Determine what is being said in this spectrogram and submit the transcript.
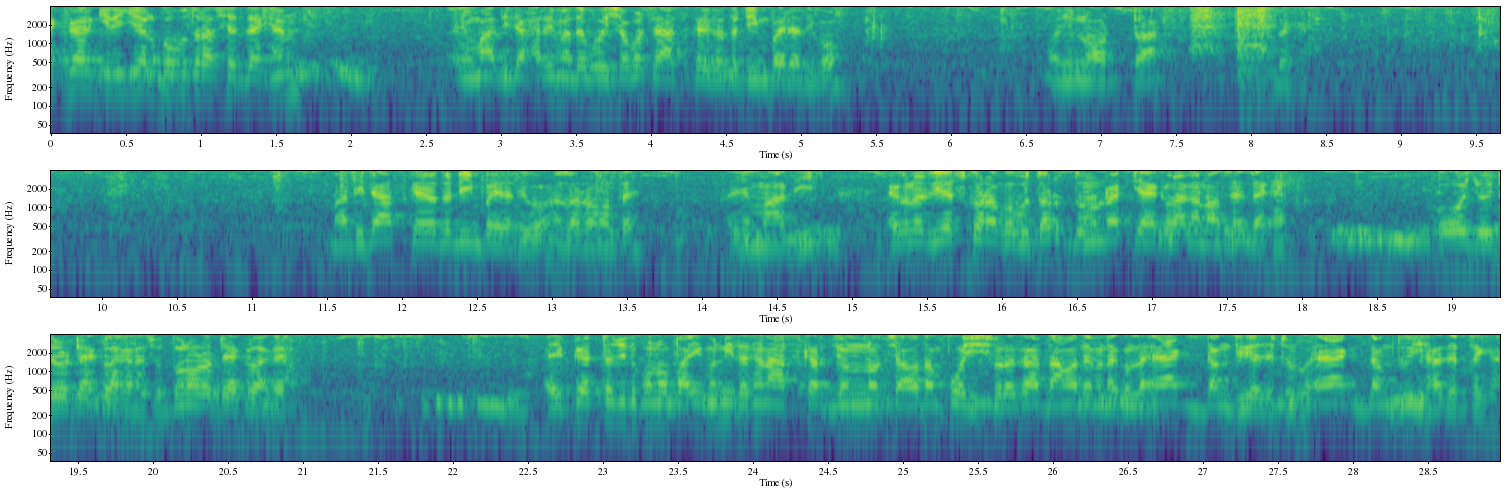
এক পেয়ার গিরিজিয়াল কবুতর আছে, দেখেন। এই মাদিটা হাড়ির মধ্যে বৈশা বসে আজকে হয়তো ডিম পাইরা দিব। ওই নটটা, দেখেন। মাদিটা আজকে হয়তো ডিম পাইরা দিব, আল্লাহর রহমতে। এই মাদি, এগুলো রেস করা কবুতর দুটা ট্যাগ লাগানো আছে, দেখেন। ওই যে ওইটারও ট্যাগ লাগানো আছে দুটা ট্যাগ লাগায়। এই পেয়ারটা যদি কোনো পাইব নিতে চান, আজকার জন্য চাওয়া দাম পঁচিশশো টাকা দামা দেবে না করলে একদম দুই হাজার টাকা, একদম দুই হাজার টাকা।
